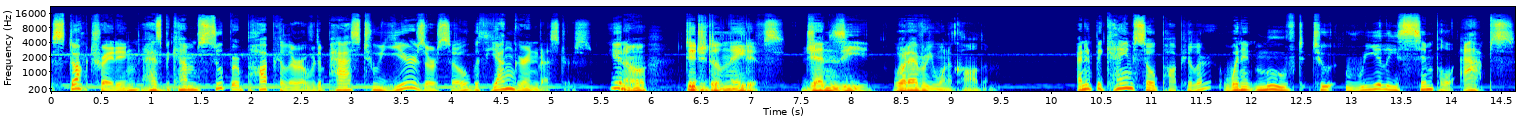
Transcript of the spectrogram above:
stock trading has become super popular over the past two years or so with younger investors. You know, digital natives, Gen Z, whatever you want to call them. And it became so popular when it moved to really simple apps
